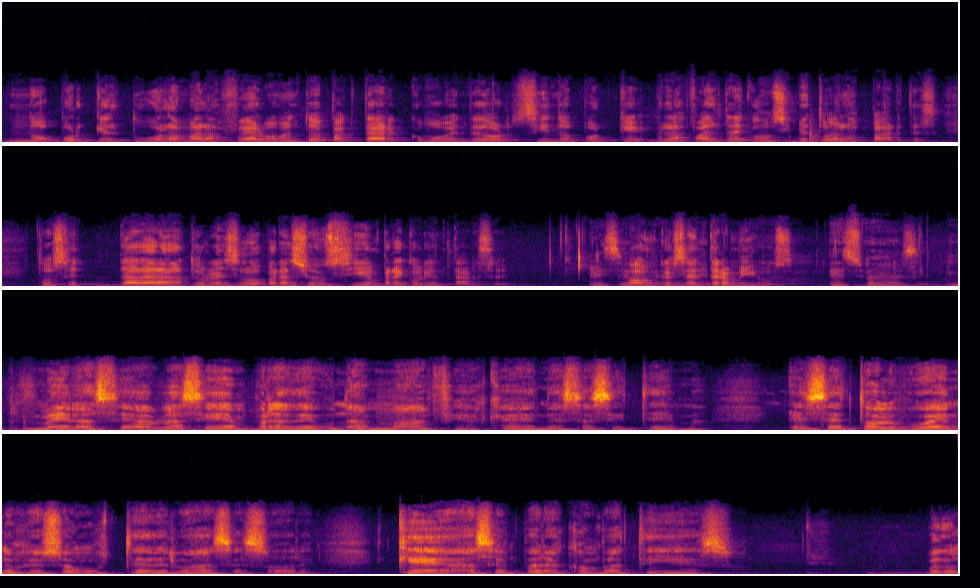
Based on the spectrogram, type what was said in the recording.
no porque él tuvo la mala fe al momento de pactar como vendedor, sino porque la falta de conocimiento de las partes. Entonces, dada la naturaleza de la operación, siempre hay que orientarse, aunque sea entre amigos. Eso es así. Mira, se habla siempre de una mafia que hay en ese sistema. El sector bueno que son ustedes los asesores, ¿qué hacen para combatir eso? Bueno,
